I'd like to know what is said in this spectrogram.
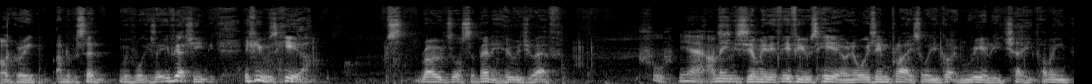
I agree 100 percent with what you said. If you actually, if he was here, Rhodes or Srbeny, who would you have? yeah, I mean, I mean, if, if he was here and always in place, or you got him really cheap. I mean,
